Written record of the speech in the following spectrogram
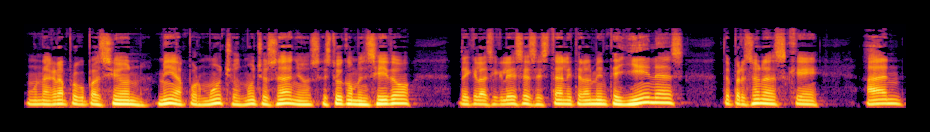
una gran preocupación mía por muchos, muchos años. Estoy convencido de que las iglesias están literalmente llenas de personas que han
